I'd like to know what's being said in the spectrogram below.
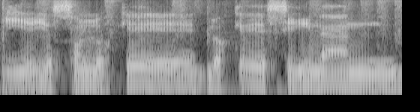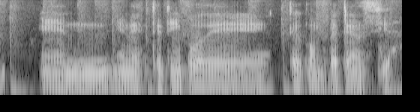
y ellos son los que, los que designan en, en este tipo de, de competencia.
